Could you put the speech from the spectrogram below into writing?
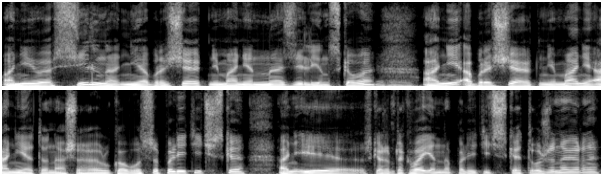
они сильно не обращают внимания на Зеленского, угу. они обращают внимание, они это наше руководство политическое, они, скажем так, военно-политическое тоже, наверное,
